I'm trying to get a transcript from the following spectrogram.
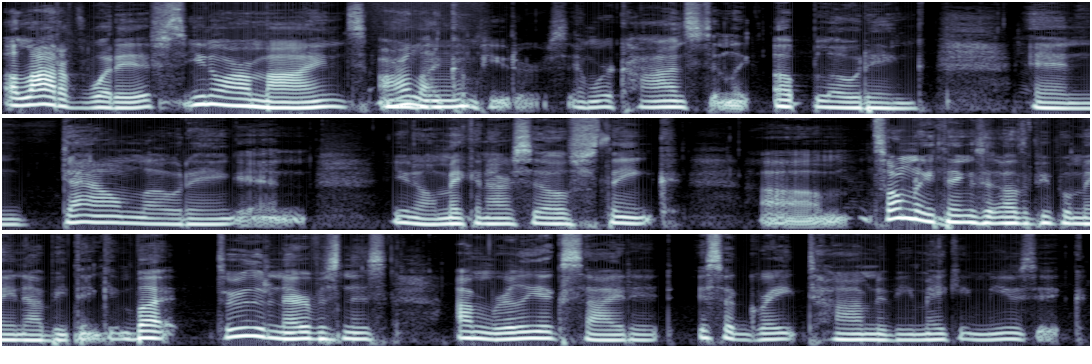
a lot of what ifs. You know, our minds are like computers, and we're constantly uploading and downloading, and you know, making ourselves think um, so many things that other people may not be thinking. But through the nervousness, I'm really excited. It's a great time to be making music.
